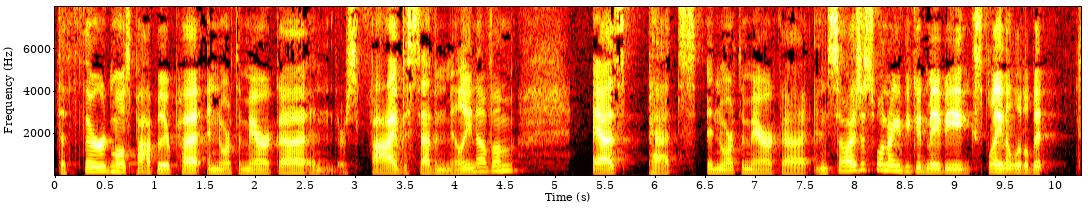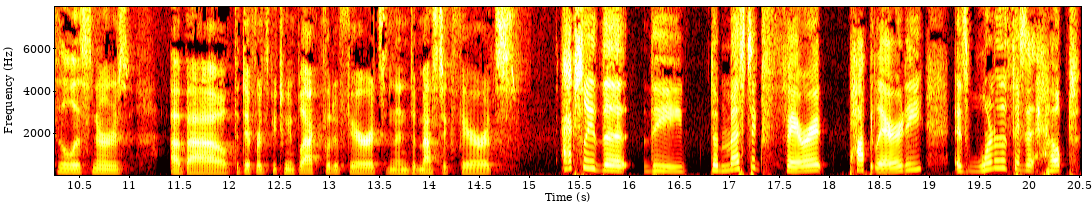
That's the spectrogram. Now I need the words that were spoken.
the third most popular pet in North America, and there's five to seven million of them as pets in North America. And so I was just wondering if you could maybe explain a little bit to the listeners about the difference between black-footed ferrets and then domestic ferrets. Actually, the the domestic ferret popularity is one of the things that helped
